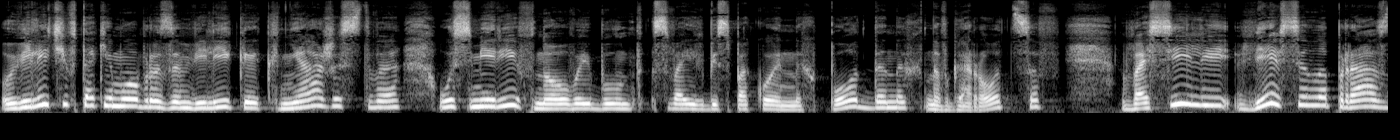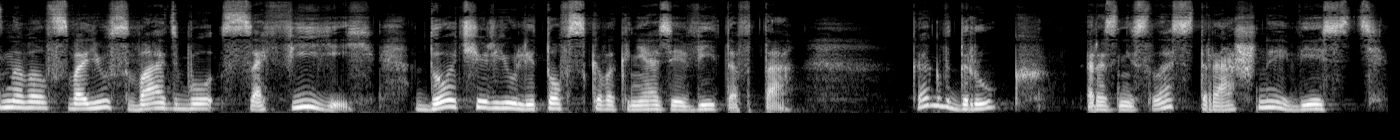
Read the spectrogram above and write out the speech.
увеличив таким образом Великое княжество, усмирив новый бунт своих беспокойных подданных, новгородцев, Василий весело праздновал свою свадьбу с Софией, дочерью литовского князя Витовта. Как вдруг разнеслась страшная весть.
